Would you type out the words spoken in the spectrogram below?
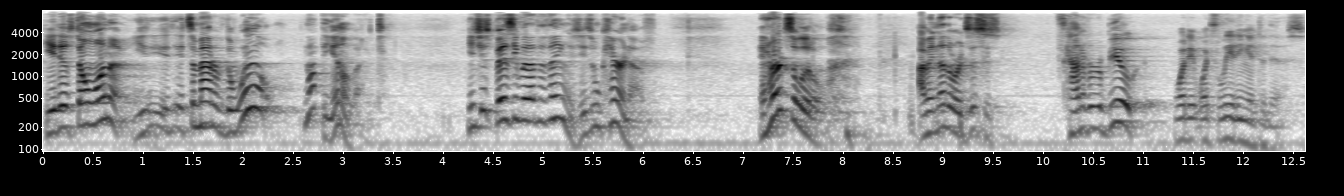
You just don't want to. It's a matter of the will, not the intellect. He's just busy with other things. He doesn't care enough. It hurts a little. I mean, in other words, this is it's kind of a rebuke what it, what's leading into this.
